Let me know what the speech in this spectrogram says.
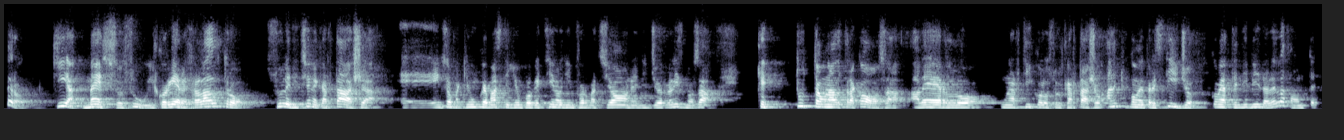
Però chi ha messo su il Corriere, fra l'altro sull'edizione cartacea, e, insomma chiunque mastichi un pochettino di informazione, di giornalismo sa che è tutta un'altra cosa averlo un articolo sul cartaceo, anche come prestigio, come attendibilità della fonte,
